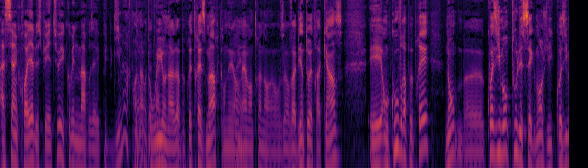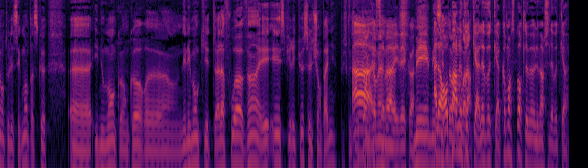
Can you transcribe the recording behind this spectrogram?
assez incroyable de spiritueux et combien de marques? Vous avez plus de 10 marques On non, a, au total? oui, on a à peu près 13 marques. On est Ouais. même en train on va bientôt être à 15. Et on couvre à peu près, non, euh, quasiment tous les segments. Je dis quasiment tous les segments parce que euh, il nous manque encore euh, un élément qui est à la fois vin et, et spiritueux, c'est le champagne, puisque c'est Ah, quand ça même. va un- arriver quoi. Mais, mais Alors on parle de voilà. vodka, le vodka. Comment se porte le, le marché de la vodka?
